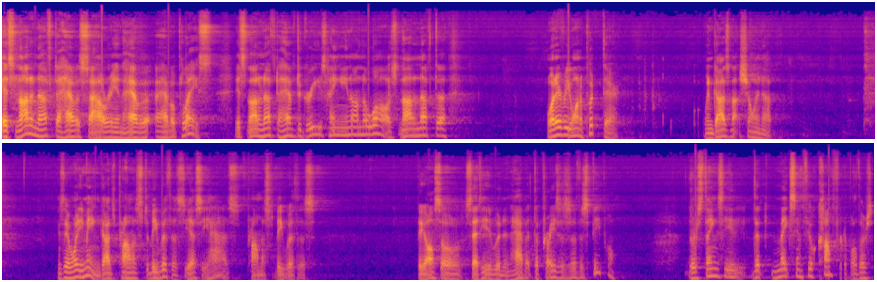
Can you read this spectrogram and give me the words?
It's not enough to have a salary and have a, have a place. It's not enough to have degrees hanging on the wall. It's not enough to whatever you want to put there when God's not showing up. You say, What do you mean? God's promised to be with us. Yes, He has promised to be with us. But He also said He would inhabit the praises of His people. There's things he, that makes him feel comfortable. There's,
